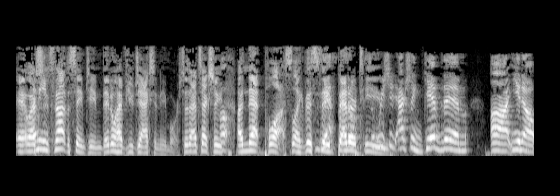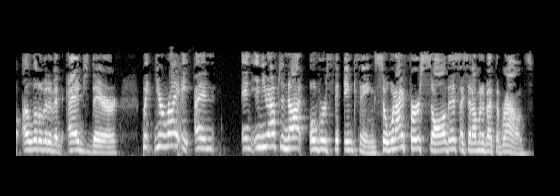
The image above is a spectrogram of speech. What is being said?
well, I mean, it's not the same team. They don't have Hue Jackson anymore. So that's actually oh, a net plus. Like this is yes, a better so, team. So we should actually give them, uh, you know, a little bit of an edge there. But you're right. And and, and you have to not overthink things. So when I first saw this, I said, I'm going to bet the Browns.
